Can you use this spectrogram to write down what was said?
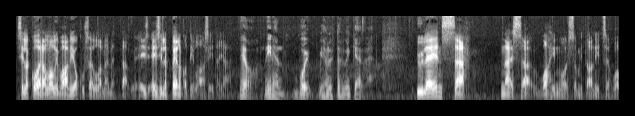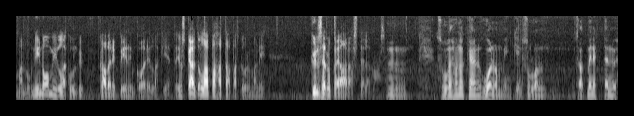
sillä koiralla oli vaan joku sellainen, että ei, ei sille pelkotilaa siitä jää. Joo, niinhän voi ihan yhtä hyvin käydä. Yleensä näissä vahingoissa, mitä on itse huomannut, niin omilla kuin kaveripiirin koirillakin, että jos käyt ollaan paha tapaturma, niin kyllä se rupeaa arastelemaan. Mm. Sullehan on käynyt huonomminkin. Sulla on, sä oot menettänyt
